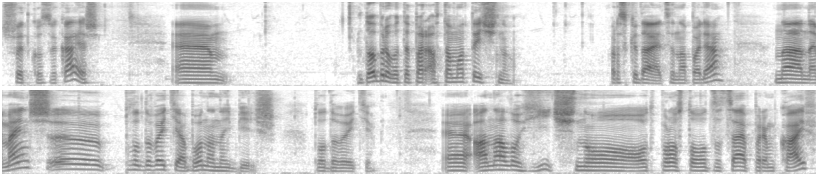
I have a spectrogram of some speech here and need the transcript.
швидко звикаєш. Е, добриво тепер автоматично розкидається на поля на найменш е, плодовиті або на найбільш плодовиті. Е, аналогічно, от просто от за це прям кайф,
